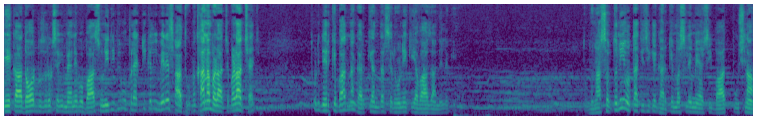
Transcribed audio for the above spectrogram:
एक आध और बुज़ुर्ग से भी मैंने वो बात सुनी थी, फिर वो प्रैक्टिकली मेरे साथ हूँ मैं, खाना बड़ा अच्छा बड़ा अच्छा है जी। थोड़ी देर के बाद ना घर के अंदर से रोने की आवाज़ आने लगी। तो मुनासिब तो नहीं होता किसी के घर के मसले में ऐसी बात पूछना,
